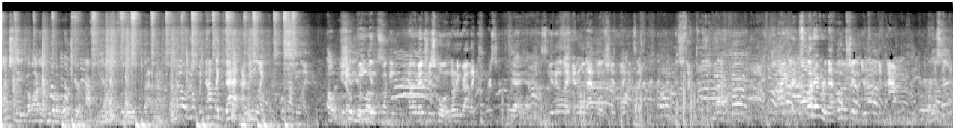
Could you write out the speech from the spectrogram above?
actually, a lot of the people that work here have to be on for the, that amount of time. No, no, but not like that. I mean, like we're talking like. Oh, you know, being boats. in fucking elementary school and learning about like Christopher Yeah, yeah. You know, like and all that bullshit. Like it's like it's just like pirates, whatever that whole shit. You're fucking out. What are you saying?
